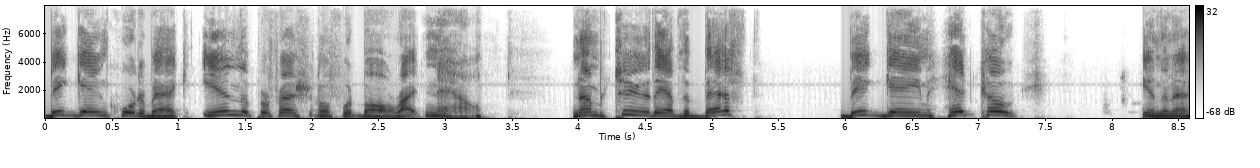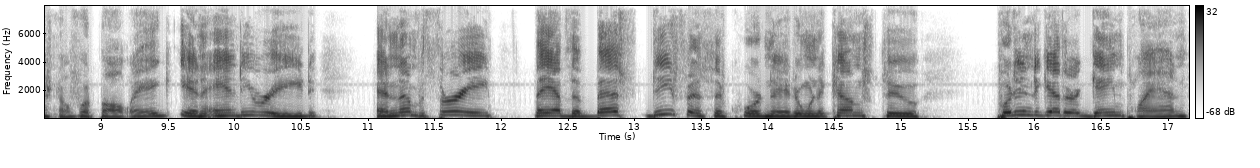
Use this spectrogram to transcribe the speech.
big game quarterback in the professional football right now. Number two, they have the best big game head coach in the National Football League in Andy Reid. And number three, they have the best defensive coordinator when it comes to putting together a game plan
